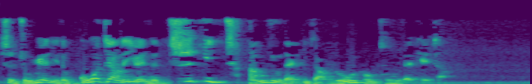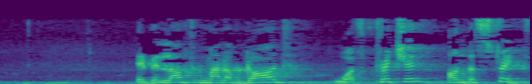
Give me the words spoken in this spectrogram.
是主愿你的国降临，愿你的旨意成就在地上，如同成就在天上。 A beloved man of God was preaching on the street.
